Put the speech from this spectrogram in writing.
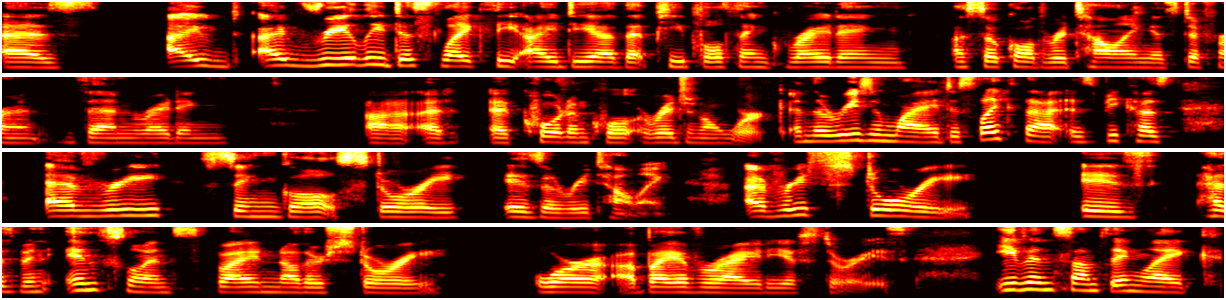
as I I really dislike the idea that people think writing a so-called retelling is different than writing uh, a, a quote unquote original work. And the reason why I dislike that is because every single story is a retelling. Every story is has been influenced by another story or uh, by a variety of stories. Even something like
